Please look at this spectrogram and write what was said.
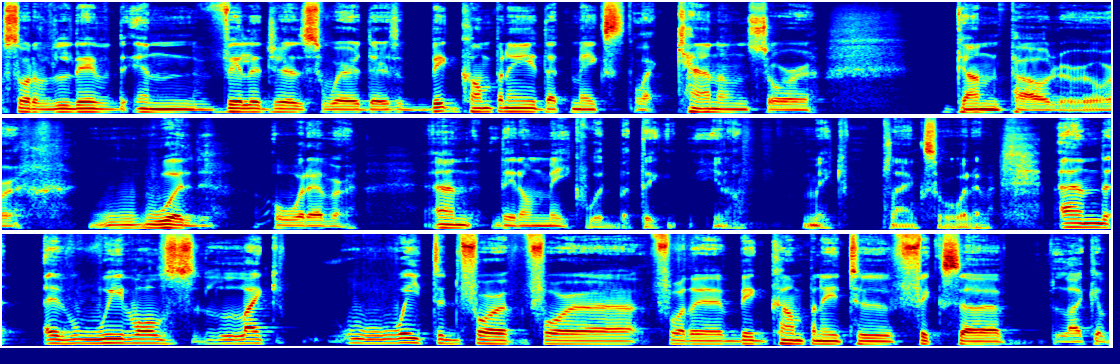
sort of lived in villages where there's a big company that makes like cannons or gunpowder or wood or whatever. And they don't make wood but they you know make planks or whatever. And uh, we've also like waited for for uh, for the big company to fix a like a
